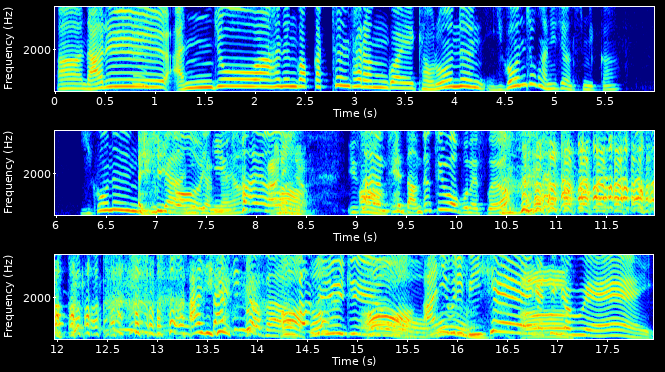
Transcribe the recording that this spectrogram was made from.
아, 나를 안 좋아하는 것 같은 사람과의 결혼은 이건 좀 아니지 않습니까? 이거는 진짜 이거 아니지 이 않나요? 사연 아니죠. 이 사연 어. 제 남자친구가 보냈어요. 아니, 인가 봐. 어. 딱내 얘기예요. 어, 아니 우리 미셸 아. 같은 경우에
